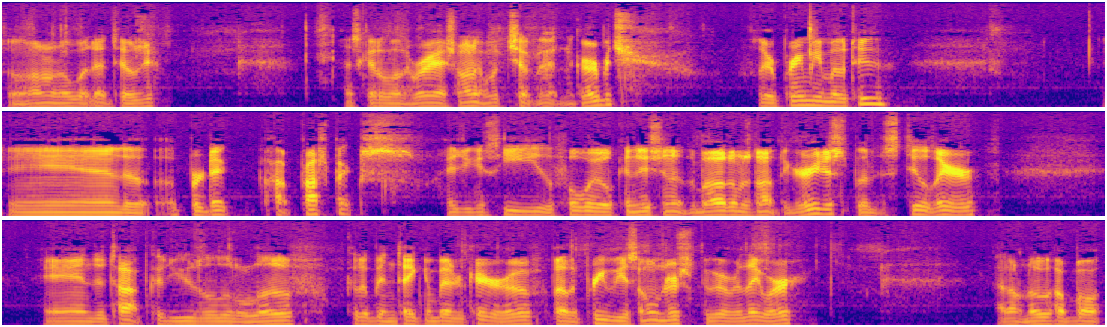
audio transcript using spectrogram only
so I don't know what that tells you. That's got a lot of rash on it. We'll chuck that in the garbage. Flair Premium 02. And uh, Upper Deck Hot Prospects. As you can see, the foil condition at the bottom is not the greatest, but it's still there. And the top could use a little love. Could have been taken better care of by the previous owners, whoever they were. I don't know. I bought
